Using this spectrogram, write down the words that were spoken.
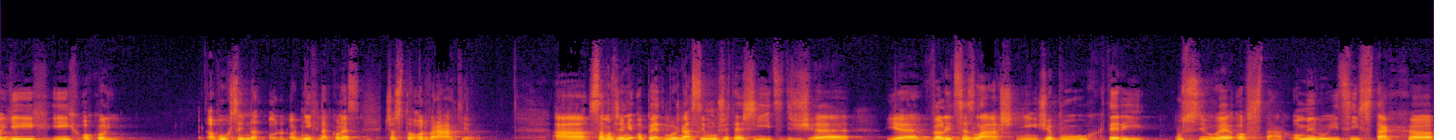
jejich, jejich okolí. A Bůh se jim od nich nakonec často odvrátil. A samozřejmě opět, možná si můžete říct, že je velice zvláštní, že Bůh, který usiluje o vztah, o milující vztah eh,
